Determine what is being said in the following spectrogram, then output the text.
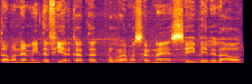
Também ita fiar kata programa Serne sei bele laot.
